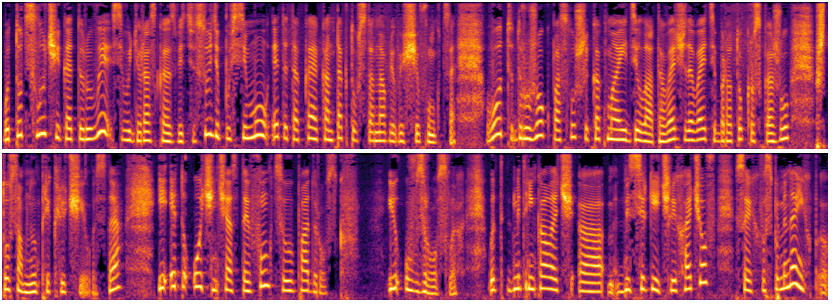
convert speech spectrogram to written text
Вот тот случай, который вы сегодня рассказываете, судя по всему, это такая контактоустанавливающая функция. Вот, дружок, послушай, как мои дела. Товарищ, давайте, браток, расскажу, что со мной приключилось. Да? И это очень частая функция у подростков и у взрослых. Вот Дмитрий Николаевич, э, Дмитрий Сергеевич Лихачев в своих воспоминаниях, э,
